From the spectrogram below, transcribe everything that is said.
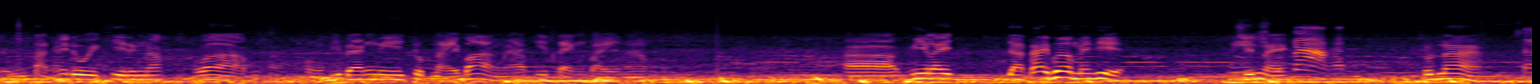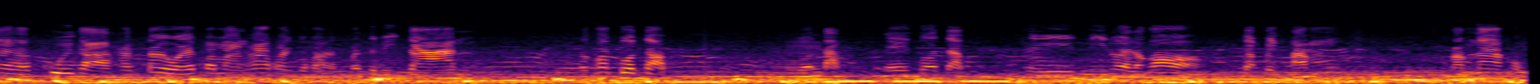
เดี๋ยวผมตัดให้ดูอีกทีนึงนะว่าของพี่แบงค์มีจุดไหนบ้างนะครับ ที่แต่งไปนะครับ อ่ามีอะไรอยากได้เพิ่มไหมพี่ มีชิ้นไหน ชุดหน้าครับ ชุดหน้า ใช่ครับ คุยกับฮันเตอร์ไว้ประมาณ 5,000 กว่าบาท มันจะมีจาน แล้วก็ตัวจับ ตัวจับเออตัวจับเออนี่ด้วย แล้วก็จะเป็นปั๊ม ปั๊มหน้าของ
